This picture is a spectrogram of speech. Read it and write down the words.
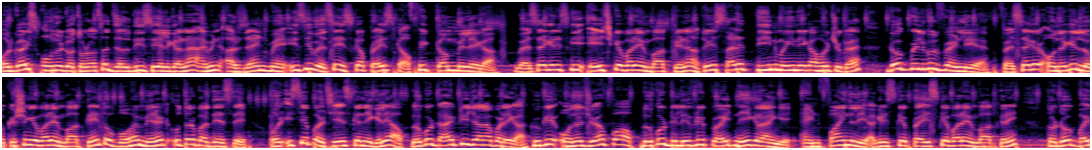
और गाइस ओनर को थोड़ा सा जल्दी सेल करना है आई मीन अर्जेंट में, इसी वजह से इसका प्राइस काफ़ी कम मिलेगा। वैसे अगर इसकी एज के बारे में बात करें ना तो ये साढ़े तीन महीने का हो चुका है। डॉग बिल्कुल फ्रेंडली है। वैसे अगर ओनर की लोकेशन के बारे में बात करें तो वो है मेरठ, उत्तर प्रदेश से। और इसे परचेज करने के लिए आप लोग को डायरेक्ट ही जाना पड़ेगा, क्योंकि ओनर जो है, वो आप लोग को डिलीवरी प्रोवाइड नहीं कराएँगे। एंड फाइनली अगर इसके प्राइस के बारे में बात करें तो डॉग भाई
